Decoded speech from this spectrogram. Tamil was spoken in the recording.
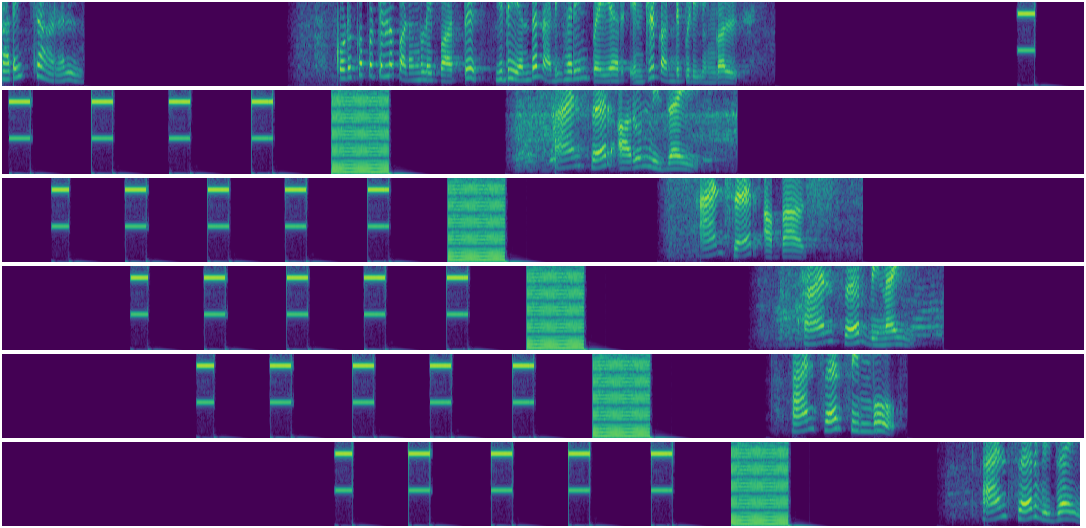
கதைச்சாரல். கொடுக்கப்பட்டுள்ள படங்களை பார்த்து இது எந்த நடிகரின் பெயர் என்று கண்டுபிடியுங்கள். Answer Arun Vijay. Abbas answer Vinay answer Vijay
